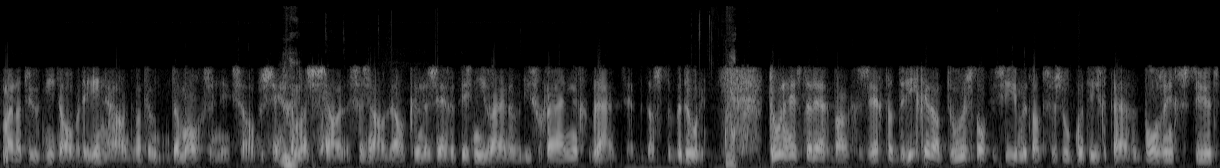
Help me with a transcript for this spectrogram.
Maar natuurlijk niet over de inhoud, want daar mogen ze niks over zeggen. Maar ze zouden ze zou wel kunnen zeggen, het is niet waar dat we die verklaringen gebruikt hebben. Dat is de bedoeling. Toen heeft de rechtbank gezegd dat drie keer aan toe is de officier met dat verzoek met die getuige het bos ingestuurd.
